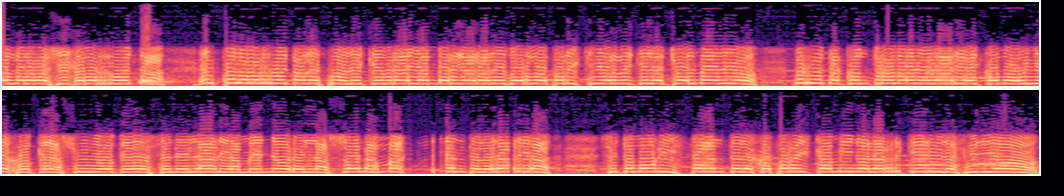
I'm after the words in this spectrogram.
Gol de la Valleja Berrueta, el pelo Berrueta después de que Brian Vergara desbordó por izquierda y que la echó al medio. Berrueta controló en el área y como viejo clasudo que es en el área menor, en la zona más caliente del área, se tomó un instante, dejó por el camino al arquero y definió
